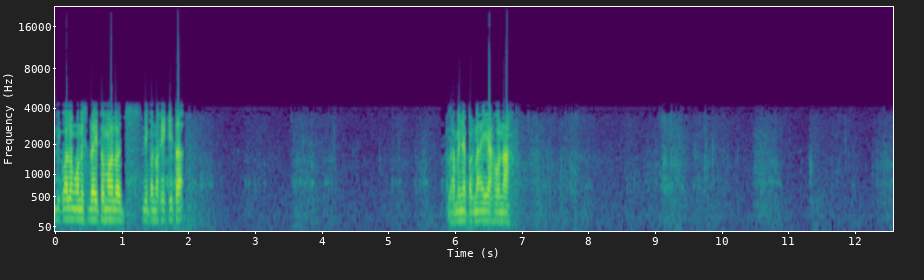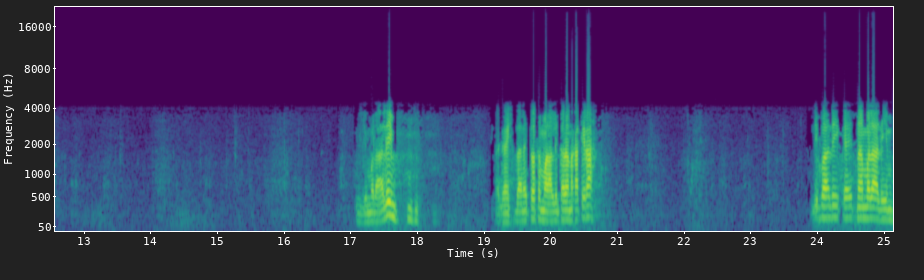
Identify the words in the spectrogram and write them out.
di ko alam kung ano isda ito mga lods. Hindi pa nakikita. Alaman niya pag naiyaho na. Medyo malalim. Tagang isda nito sa malalim talaga nakatira. Di bali kahit na malalim,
